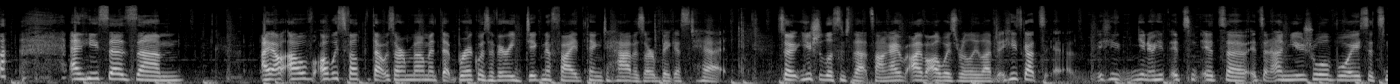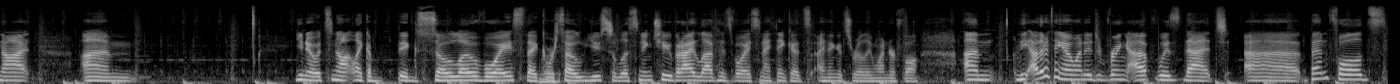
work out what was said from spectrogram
and he says, um, I, "I've always felt that that was our moment. That Brick was a very dignified thing to have as our biggest hit." So you should listen to that song. I've, I've always really loved it. He's got, he, you know, he, it's it's a it's an unusual voice. It's not. Um, you know, it's not like a big solo voice like we're so used to listening to, but I love his voice and I think it's I think it's really wonderful. Um, the other thing I wanted to bring up was that uh, Ben Folds.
